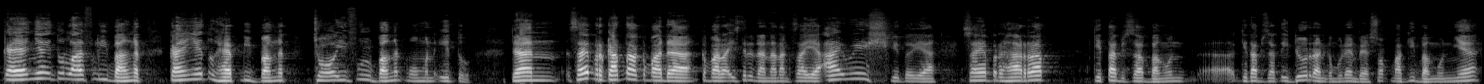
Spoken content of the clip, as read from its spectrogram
kayaknya itu lively banget, kayaknya itu happy banget, joyful banget momen itu. Dan saya berkata kepada kepada istri dan anak saya, I wish gitu ya. Saya berharap kita bisa bangun, eh, kita bisa tidur dan kemudian besok pagi bangunnya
